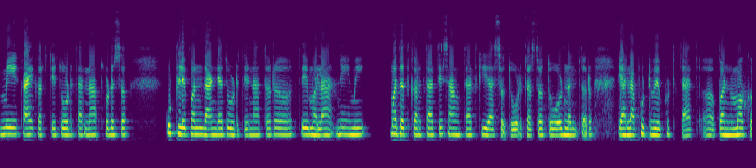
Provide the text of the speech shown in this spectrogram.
मी काय करते तोडताना थोडंसं कुठले पण दांड्या तोडते ना तर ते मला नेहमी मदत करतात. ते सांगतात की असं तोड तसं तोड नंतर याला फुटवे फुटतात. पण मग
